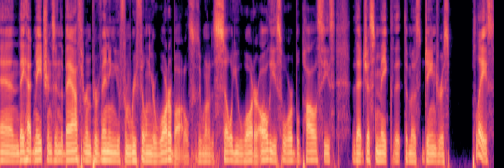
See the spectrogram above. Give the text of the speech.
and they had matrons in the bathroom preventing you from refilling your water bottles because they wanted to sell you water. All these horrible policies that just make the, the most dangerous place.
